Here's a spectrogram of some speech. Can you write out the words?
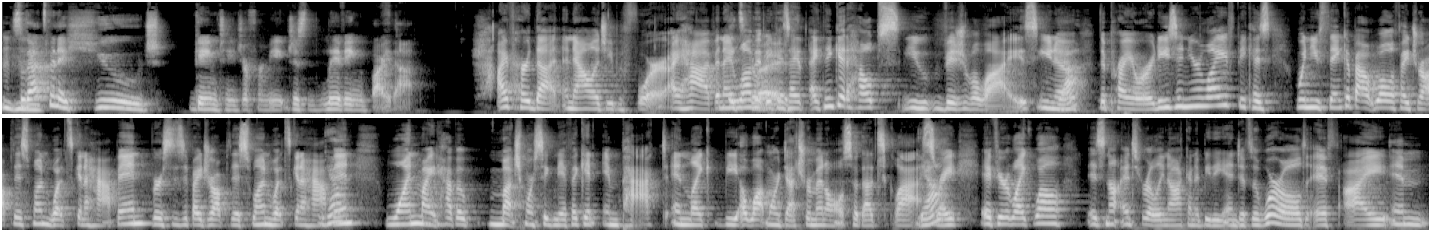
Mm-hmm. So that's been a huge game changer for me, just living by that. I've heard that analogy before. I have, and I it's love good. it because I, I think it helps you visualize, you know, yeah. the priorities in your life. Because when you think about, well, if I drop this one, what's going to happen versus if I drop this one, what's going to happen? Yeah. One might have a much more significant impact and like be a lot more detrimental. So that's glass, yeah. right? If you're like, well, it's not, it's really not going to be the end of the world if I am,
